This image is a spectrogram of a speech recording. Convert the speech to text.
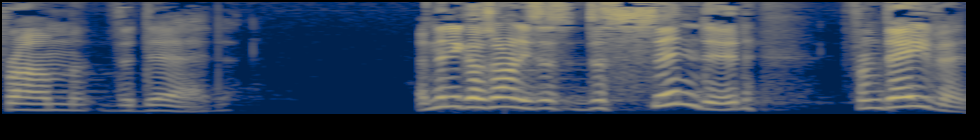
from the dead. And then he goes on, he says, descended from David.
